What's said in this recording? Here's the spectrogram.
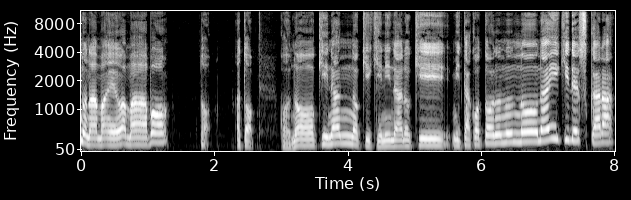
の名前はマーボー。と。あと「この木何の木気になる木。見たことのない木ですから。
